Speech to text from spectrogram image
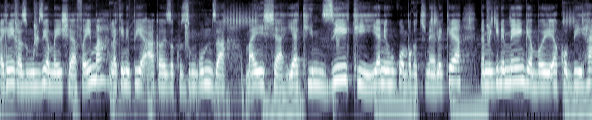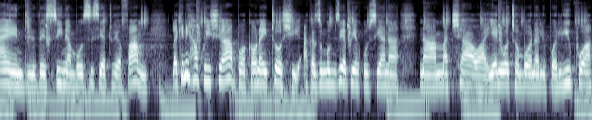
lakini kazungumzia maisha ya Faima, lakini pia akaweza kuzungumza maisha ya kimziki, yani huko ambako tunaelekea na mengine mengi ambayo yako behind the scene ambayo sisi hatuyafahamu. Lakini hakuishi hapo, akaona itoshi, akazungumzia pia kuhusiana na machawa, yani watu ambao wanalipwa lipwa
